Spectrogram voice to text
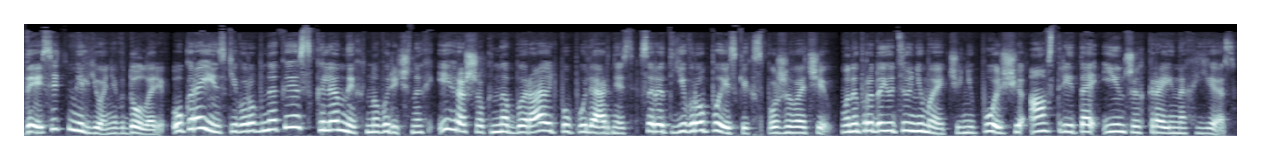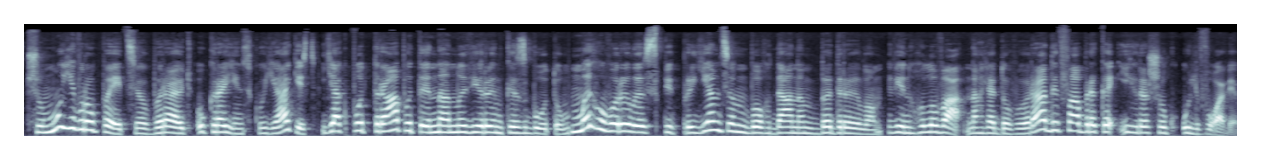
10 мільйонів доларів. Українські виробники скляних новорічних іграшок набирають популярність серед європейських споживачів. Вони продаються у Німеччині, Польщі, Австрії та інших країнах ЄС. Чому європейці обирають українську якість? Як потрапити на нові ринки збуту? Ми говорили з підприємцем Богданом Бедрилом. Він голова наглядової ради фабрика іграшок у Львові.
